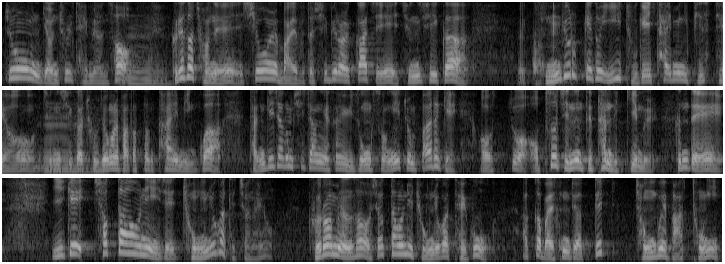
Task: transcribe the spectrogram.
좀 연출되면서 음. 그래서 저는 10월 말부터 11월까지 증시가 공교롭게도 이 두 개의 타이밍이 비슷해요. 증시가 음. 조정을 받았던 타이밍과 단기 자금 시장에서의 유동성이 좀 빠르게 어, 좀 없어지는 듯한 느낌을. 근데 이게 셧다운이 이제 종료가 됐잖아요. 그러면서 셧다운이 종료가 되고 아까 말씀드렸듯 정부의 마통이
